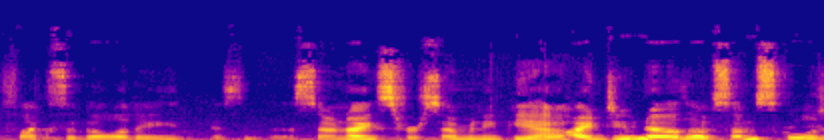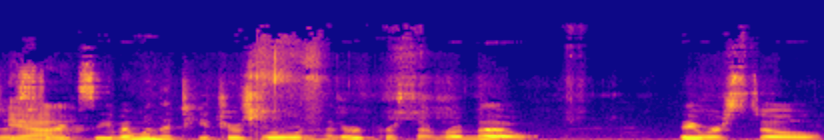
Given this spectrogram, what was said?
The flexibility is so nice for so many people. Yeah. I do know though some school districts, yeah. even when the teachers were 100% remote, they were still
